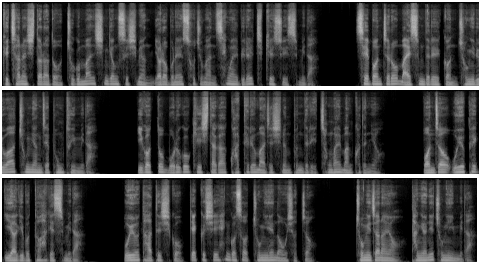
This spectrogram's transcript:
귀찮으시더라도 조금만 신경 쓰시면 여러분의 소중한 생활비를 지킬 수 있습니다. 세 번째로 말씀드릴 건 종이류와 종량제 봉투입니다. 이것도 모르고 계시다가 과태료 맞으시는 분들이 정말 많거든요. 먼저 우유팩 이야기부터 하겠습니다. 우유 다 드시고 깨끗이 헹궈서 종이에 넣으셨죠. 종이잖아요. 당연히 종이입니다.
